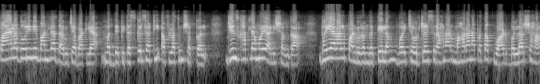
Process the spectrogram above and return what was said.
पायाला दोरीने बांधल्या दारूच्या बाटल्या मद्यपी तस्करीसाठी अफलातून शक्कल जीन्स घातल्यामुळे आली शंका. भैयालाल पांडुरंग तेलंग वय चौवेचाळीस राहणार महाराणा प्रताप वाड बल्लार शहा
